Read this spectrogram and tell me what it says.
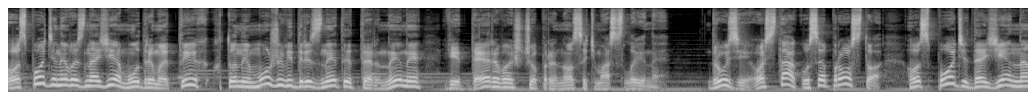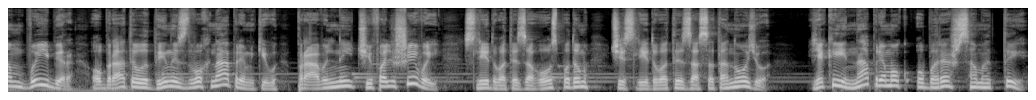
Господь не визнає мудрими тих, хто не може відрізнити тернини від дерева, що приносить маслини. Друзі, ось так усе просто. Господь дає нам вибір обрати один із двох напрямків правильний чи фальшивий, слідувати за Господом чи слідувати за сатаною. Який напрямок обереш саме ти?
